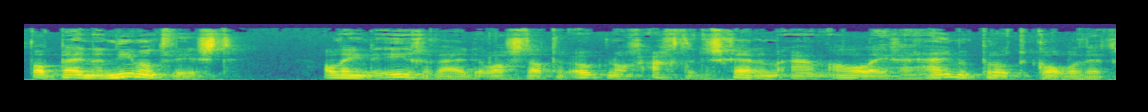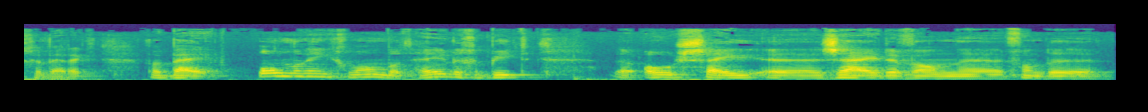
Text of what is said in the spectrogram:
Wat bijna niemand wist, alleen de ingewijden, was dat er ook nog achter de schermen aan allerlei geheime protocollen werd gewerkt. Waarbij onderling gewoon dat hele gebied, de oostzijde van, uh, van de,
